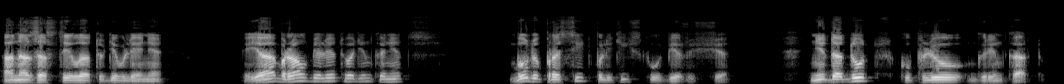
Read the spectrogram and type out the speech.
Она застыла от удивления. Я брал билет в один конец. Буду просить политического убежища. Не дадут, куплю грин-карту.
